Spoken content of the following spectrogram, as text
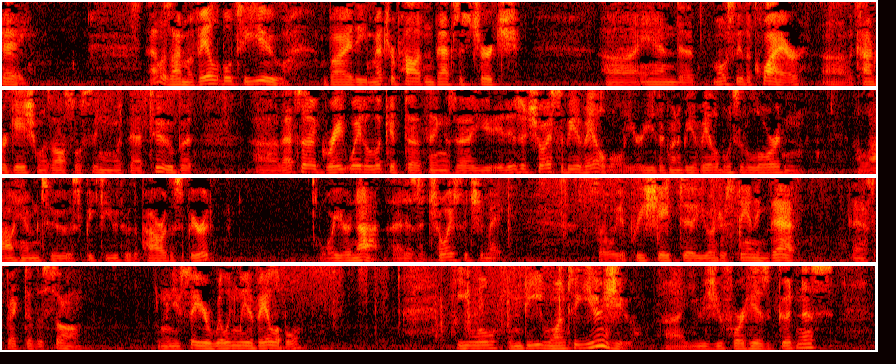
Okay. That was I'm Available to You by the Metropolitan Baptist Church uh, and uh, mostly the choir. Uh, the congregation was also singing with that too, but uh, that's a great way to look at uh, things. Uh, you, it is a choice to be available. You're either going to be available to the Lord and allow Him to speak to you through the power of the Spirit, or you're not. That is a choice that you make. So we appreciate you understanding that aspect of the song. When you say you're willingly available, He will indeed want to use you, use you for His goodness,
